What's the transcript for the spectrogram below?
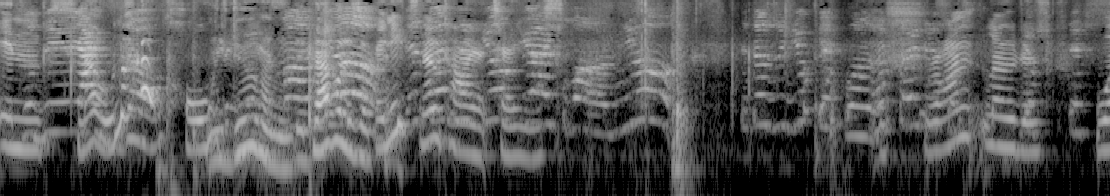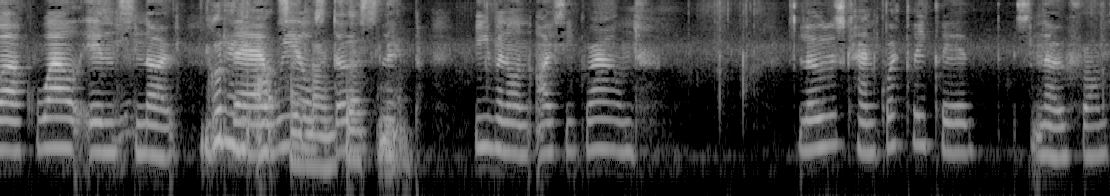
In snow, look how cold We do, is. honey. The gravel is They need snow tire chains. Front loaders work well in snow. You got to do the Their outside wheels line don't first. slip, even on icy ground. Loaders can quickly clear snow from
